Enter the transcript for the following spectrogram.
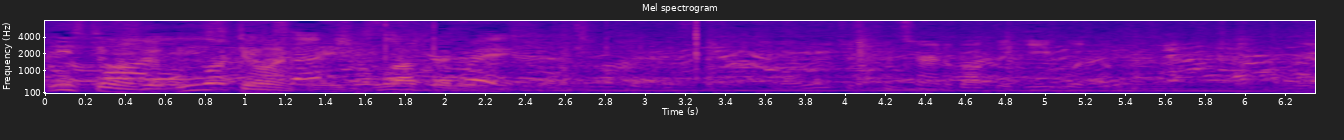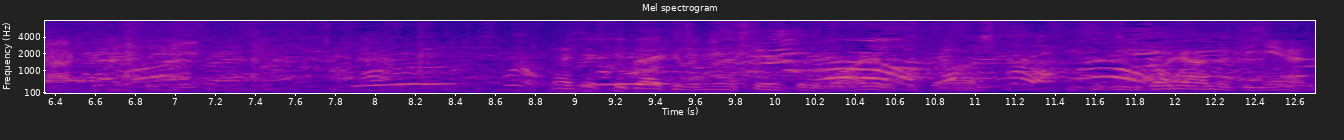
He's doing good. He's doing great. He's a lot better. We were just concerned about the heat with the reactor with the heat. It's just too bad that when you went there into the water with the dog, because you go down to the end.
